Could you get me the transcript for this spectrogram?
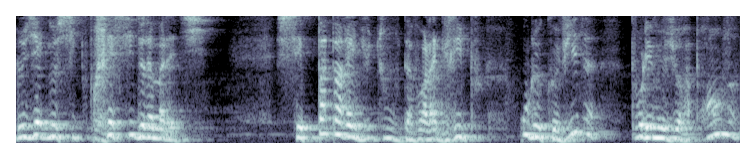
le diagnostic précis de la maladie. C'est pas pareil du tout d'avoir la grippe ou le Covid pour les mesures à prendre,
